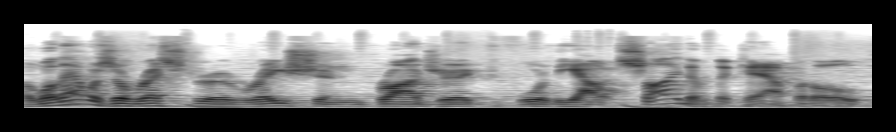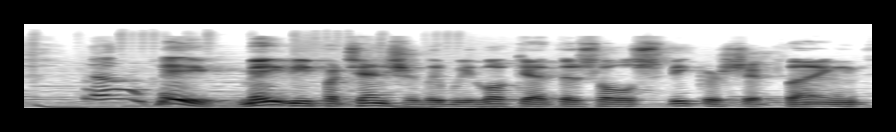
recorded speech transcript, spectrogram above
Uh, well, that was a restoration project for the outside of the Capitol. Well, hey, maybe potentially we look at this whole speakership thing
